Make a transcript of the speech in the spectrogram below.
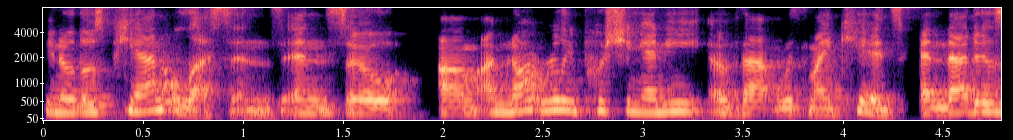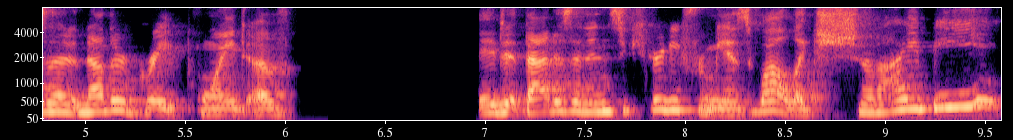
You know those piano lessons, and so um, I'm not really pushing any of that with my kids. And that is another great point of it. That is an insecurity for me as well. Like, should I be?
